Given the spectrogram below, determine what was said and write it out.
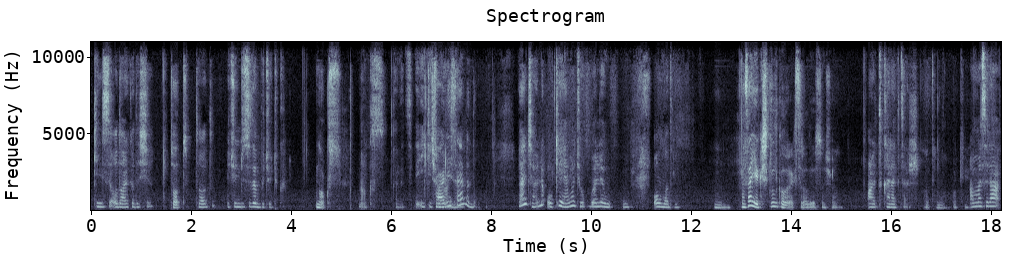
İkincisi o da arkadaşı. Todd. Todd. Üçüncüsü de bu çocuk. Knox. Knox. Evet. E, ilk Charlie'yi sevmedin. Yani Charlie okey ama çok böyle olmadım. Hmm. Sen yakışıklılık olarak sıralıyorsun şu an. Artık karakter. Ha, tamam, okey. Ama mesela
